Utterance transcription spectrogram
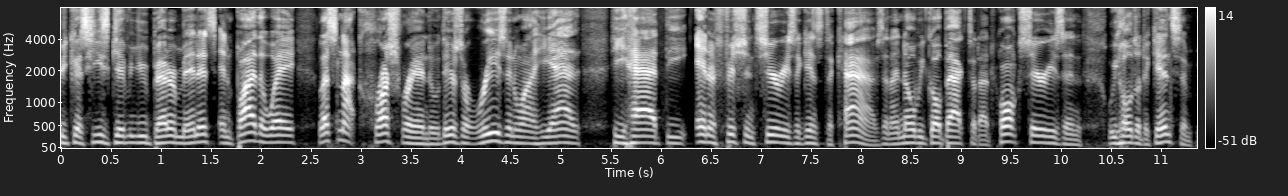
because he's giving you better minutes. And by the way, let's not crush Randle. There's a reason why he had he had the inefficient series against the Cavs. And I know we go back to that Hawks series and we hold it against him.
